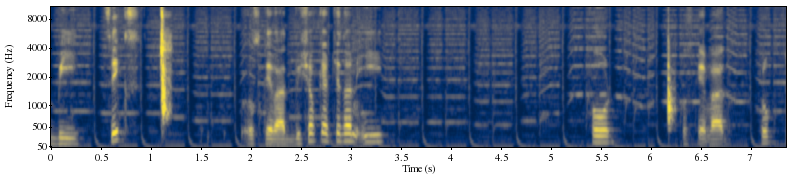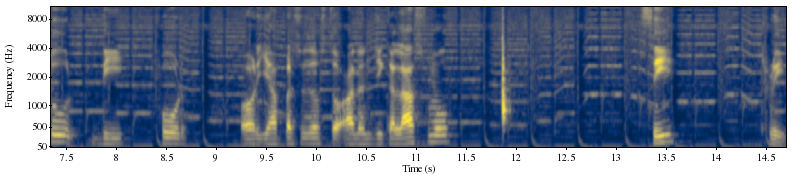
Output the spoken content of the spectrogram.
B six उसके बाद bishop capture on E four उसके बाद रुक टू डी फोर और यहाँ पर से दोस्तों आनंद जी का लास्ट मूव सी थ्री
